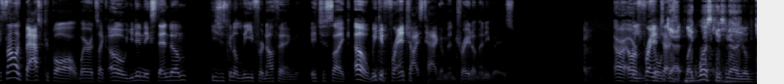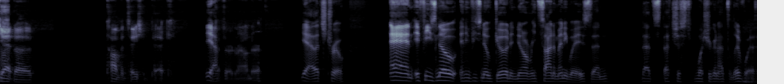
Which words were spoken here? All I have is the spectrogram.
it's not like basketball where it's like, oh, you didn't extend him, he's just gonna leave for nothing. It's just like, oh, we could mm. franchise tag him and trade him anyways, Right. or or You- franchise. get like worst case scenario, you'll get a compensation pick. Yeah. a third rounder. Yeah, that's true. And if he's no, and if he's no good, and you don't re-sign him anyways, then that's that's just what you're gonna have to live with.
